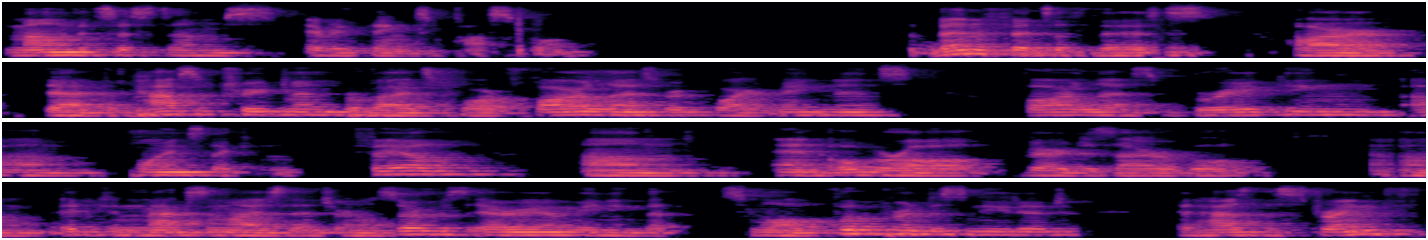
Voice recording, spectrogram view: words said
mounted systems, everything's possible. The benefits of this are that the passive treatment provides for far less required maintenance, far less breaking um, points that can fail, um, and overall very desirable. Um, it can maximize the internal surface area, meaning that small footprint is needed. It has the strength,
